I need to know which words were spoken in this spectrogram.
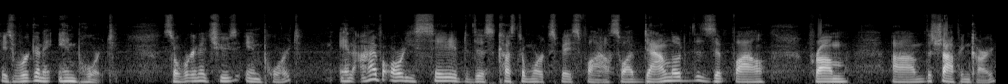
is we're going to import. So we're going to choose import. And I've already saved this custom workspace file. So I've downloaded the zip file from um, the shopping cart,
